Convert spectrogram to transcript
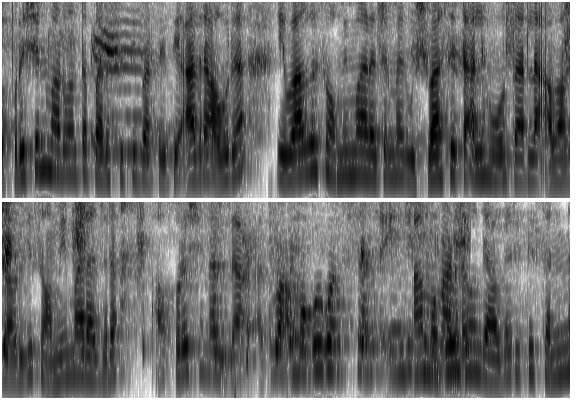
ಆಪ್ರೇಷನ್ ಮಾಡುವಂಥ ಪರಿಸ್ಥಿತಿ ಬರ್ತೈತಿ. ಆದ್ರೆ ಅವರ ಯಾವಾಗ ಸ್ವಾಮಿ ಮಹಾರಾಜರ ಮ್ಯಾಗ ವಿಶ್ವಾಸ ಇಟ್ಟು ಅಲ್ಲಿ ಹೋಗ್ತಾರಲ್ಲ, ಅವಾಗ ಅವ್ರಿಗೆ ಸ್ವಾಮಿ ಮಹಾರಾಜರ ಆಪರೇಷನ್ ಅಲ್ಲ ಅಥವಾ ಆ ಮಗುಗೊಂದು ಒಂದು ಸಣ್ಣ ಆ ಮಗುವಿಗೆ ಒಂದು ಯಾವುದೇ ರೀತಿ ಸಣ್ಣ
